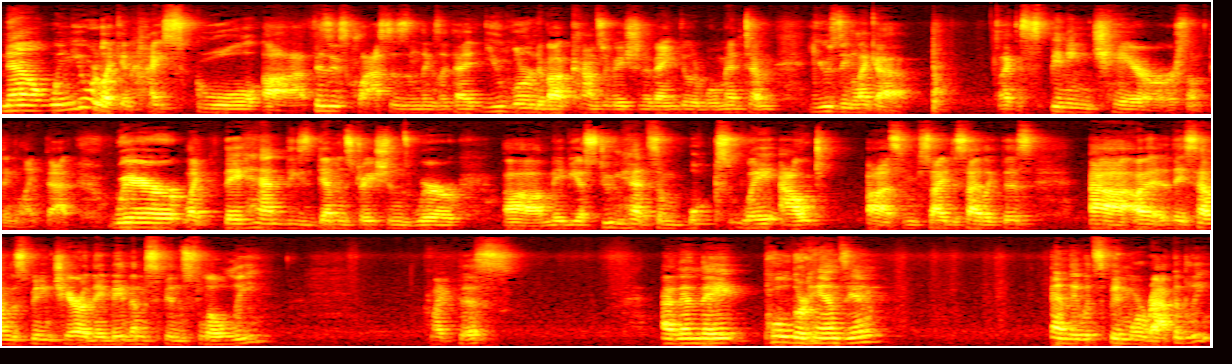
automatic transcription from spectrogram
Now, when you were like in high school uh, physics classes and things like that, you learned about conservation of angular momentum using like a like a spinning chair or something like that, where like they had these demonstrations where uh, maybe a student had some books way out, uh, from side to side like this. Uh, uh, they sat on the spinning chair and they made them spin slowly like this, and then they pulled their hands in, and they would spin more rapidly.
